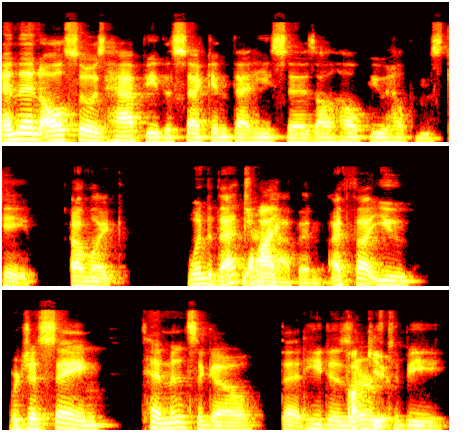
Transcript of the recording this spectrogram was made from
And then also is happy the second that he says, I'll help you help him escape. I'm like, when did that turn Why? happen? I thought you were just saying 10 minutes ago that he you. deserved to be,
